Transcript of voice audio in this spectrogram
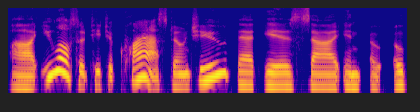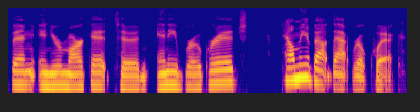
Uh, you also teach a class, don't you, that is uh, in, open in your market to any brokerage. Tell me about that real quick.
